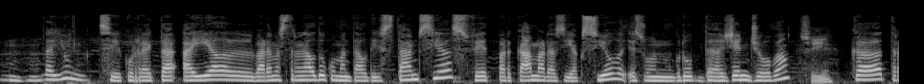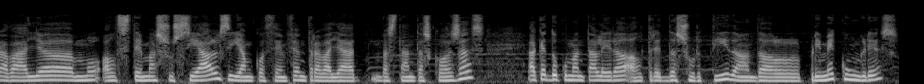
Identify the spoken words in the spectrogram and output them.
de lluny. Sí, correcte. Ahir el, vàrem estrenar el documental Distàncies, fet per Càmeres i Acció. És un grup de gent jove Sí. que treballa els temes socials i amb COCENFE hem treballat bastantes coses. Aquest documental era el tret de sortida del primer congrés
